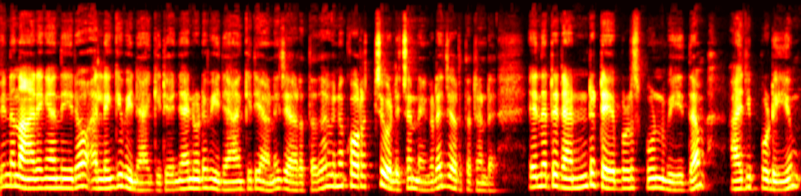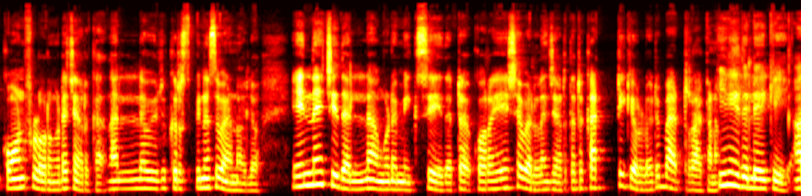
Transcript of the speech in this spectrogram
പിന്നെ നാരങ്ങ നീരോ അല്ലെങ്കിൽ വിനാഗിരിയോ? ഞാനിവിടെ വിനാഗിരിയാണ് ചേർത്തത്. പിന്നെ കുറച്ച് വെളിച്ചെണ്ണയും കൂടെ ചേർത്തിട്ടുണ്ട്. എന്നിട്ട് രണ്ട് ടേബിൾ സ്പൂൺ വീതം അരിപ്പൊടിയും കോൺഫ്ലോറും കൂടെ ചേർക്കുക. നല്ല ഒരു ക്രിസ്പിനെസ് വേണമല്ലോ. എന്നുവെച്ച് ഇതെല്ലാം കൂടെ മിക്സ് ചെയ്തിട്ട് കുറേശ്ശെ വെള്ളം ചേർത്തിട്ട് കട്ടിക്കുള്ള ഒരു ബാറ്റർ ആക്കണം. ഇനി ഇതിലേക്ക് ആ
